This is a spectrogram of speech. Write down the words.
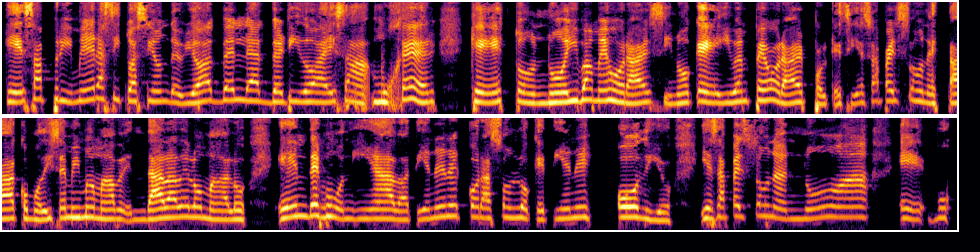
que esa primera situación debió haberle advertido a esa mujer que esto no iba a mejorar, sino que iba a empeorar, porque si esa persona está, como dice mi mamá, vendada de lo malo, endemoniada, tiene en el corazón lo que tiene odio y esa persona no ha eh, buscado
